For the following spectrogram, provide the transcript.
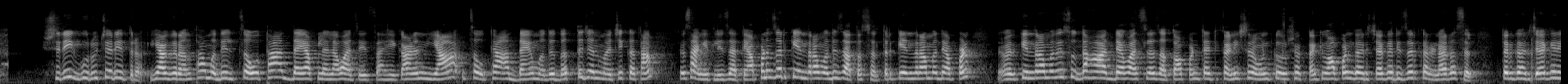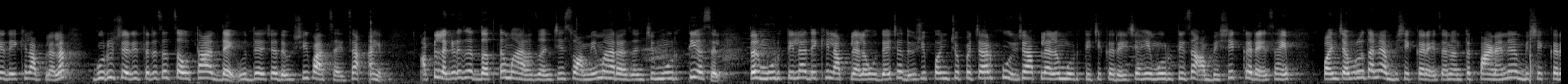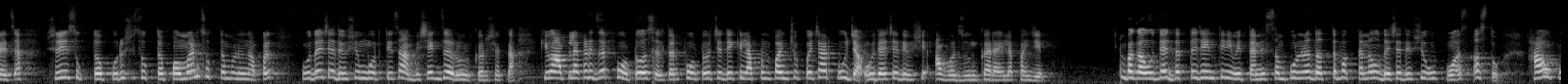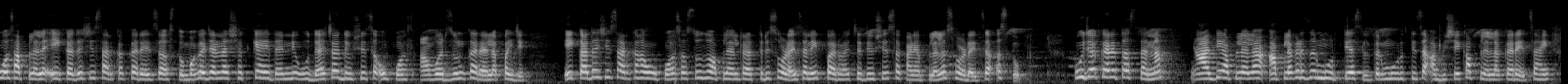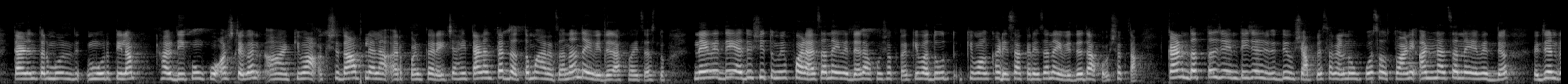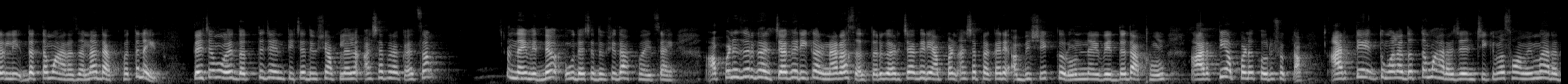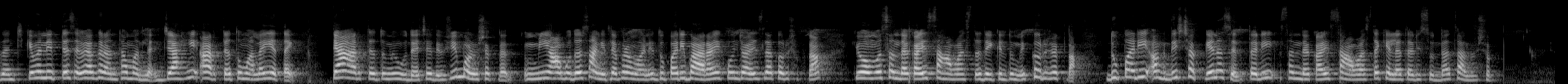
श्री गुरुचरित्र या ग्रंथामधील चौथा अध्याय आपल्याला वाचायचा आहे. कारण या चौथ्या अध्यायामध्ये दत्त जन्माची कथा सांगितली जाते. आपण जर केंद्रामध्ये जात असाल तर केंद्रामध्ये आपण केंद्रामध्ये सुद्धा हा अध्याय वाचला जातो. आपण त्या ठिकाणी श्रवण करू शकता किंवा आपण घरच्या घरी जर करणार असेल तर घरच्या घरी देखील आपल्याला गुरुचरित्राचा चौथा अध्याय उद्याच्या दिवशी वाचायचा आहे. आपल्याकडे जर दत्त महाराजांची स्वामी महाराजांची मूर्ती असेल तर मूर्तीला देखील आपल्याला उद्याच्या दिवशी पंचोपचार पूजा आपल्याला मूर्तीची करायची आहे मूर्तीचा अभिषेक करायचा आहे पंचामृताने अभिषेक करायचा नंतर पाण्याने अभिषेक करायचा श्री सुक्त पुरुष सुक्त पमान सुक्त म्हणून आपण उद्याच्या दिवशी मूर्तीचा अभिषेक जरूर करू शकता. किंवा आपल्याकडे जर फोटो असेल तर फोटोचे देखील आपण पंचोपचार पूजा उद्याच्या दिवशी आवर्जून करायला पाहिजे. बघा उद्या दत्त जयंती निमित्ताने संपूर्ण दत्त भक्तांना उद्याच्या दिवशी उपवास असतो. हा उपवास आपल्याला एकादशी सारखा करायचा असतो. बघा ज्यांना शक्य आहे त्यांनी उद्याच्या दिवशीचा उपवास आवर्जून करायला पाहिजे. एकादशी सारखा हा उपवास असतो जो आपल्याला रात्री सोडायचा नाही परवाच्या दिवशी सकाळी आपल्याला सोडायचा असतो. पूजा करत असताना आधी आपल्याला आपल्याकडे जर मूर्ती असेल तर मूर्तीचा अभिषेक आपल्याला करायचा आहे. त्यानंतर मूर- मूर्तीला हळदी कुंकू अष्टगन किंवा अक्षदा आपल्याला अर्पण करायची आहे. त्यानंतर दत्त महाराजांना नैवेद्य दाखवायचा असतो. नैवेद्य या दिवशी तुम्ही फळाचा नैवेद्य दाखवू शकता किंवा दूध किंवा खडीसाखरेचा नैवेद्य दाखवू शकता. कारण दत्त जयंतीच्या दिवशी आपल्या सगळ्यांना उपवास असतो आणि अन्नाचा नैवेद्य जनरली दत्त महाराजांना दाखवत नाहीत. त्याच्यामुळे दत्त जयंतीच्या दिवशी आपल्याला अशा प्रकारचा नैवेद्य उद्याच्या दिवशी दाखवायचं आहे. आपण जर घरच्या घरी करणार असाल तर घरच्या घरी आपण अशा प्रकारे अभिषेक करून नैवेद्य दाखवून आरती आपण करू शकता. आरती तुम्हाला दत्त महाराजांची किंवा स्वामी महाराजांची किंवा नित्यसेवा ग्रंथामधल्या ज्याही आरत्या तुम्हाला येत आहे त्या आरत्या तुम्ही उद्याच्या दिवशी म्हणू शकता. मी अगोदर सांगितल्याप्रमाणे दुपारी बारा एकोणचाळीसला करू शकता किंवा मग संध्याकाळी सहा वाजता देखील तुम्ही करू शकता. दुपारी अगदी शक्य नसेल तरी संध्याकाळी सहा वाजता केला तरी सुद्धा चालू शकतो.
